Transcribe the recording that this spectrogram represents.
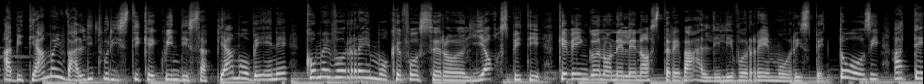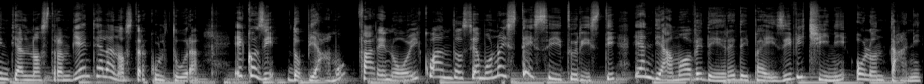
Abitiamo in valli turistiche, quindi sappiamo bene come vorremmo che fossero gli ospiti che vengono nelle nostre valli, li vorremmo rispettosi, attenti al nostro ambiente e alla nostra cultura. E così dobbiamo fare noi quando siamo noi stessi i turisti e andiamo a vedere dei paesi vicini o lontani.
